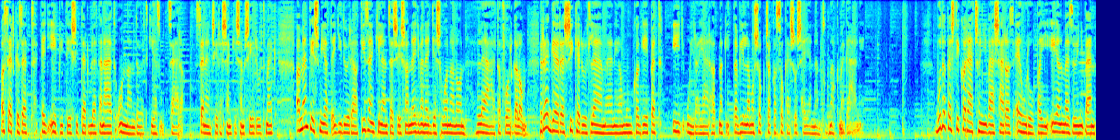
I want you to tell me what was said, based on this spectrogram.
A szerkezet egy építési területen állt, onnan dőlt ki az utcára. Szerencsére senki sem sérült meg. A mentés miatt egy időre a 19-es és a 41-es vonalon leállt a forgalom. Reggelre sikerült leemelni a munkagépet, így újra járhatnak itt a villamosok, csak a szokásos helyen nem tudnak megállni. Budapesti karácsonyi vásár az európai élmezőnyben.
